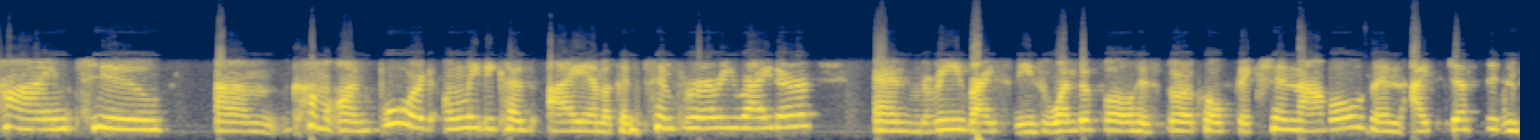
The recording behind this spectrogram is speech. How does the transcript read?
time to um, come on board only because I am a contemporary writer and Marie writes these wonderful historical fiction novels, and I just didn't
